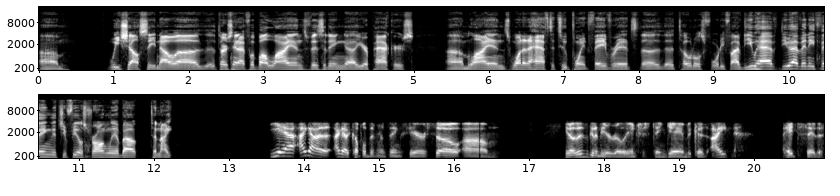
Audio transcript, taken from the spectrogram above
um, we shall see. Now, uh, Thursday night football, Lions visiting uh, your Packers. Um, Lions one and a half to two point favorites. The the total's forty five. Do you have do you have anything that you feel strongly about tonight? Yeah, I got a, I got a couple different things here. So, um, you know, this is going to be a really interesting game because I I hate to say this,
